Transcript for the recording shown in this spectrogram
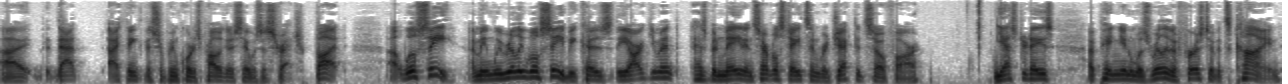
uh, that I think the Supreme Court is probably going to say was a stretch, but. Uh, we'll see. I mean, we really will see because the argument has been made in several states and rejected so far. Yesterday's opinion was really the first of its kind.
